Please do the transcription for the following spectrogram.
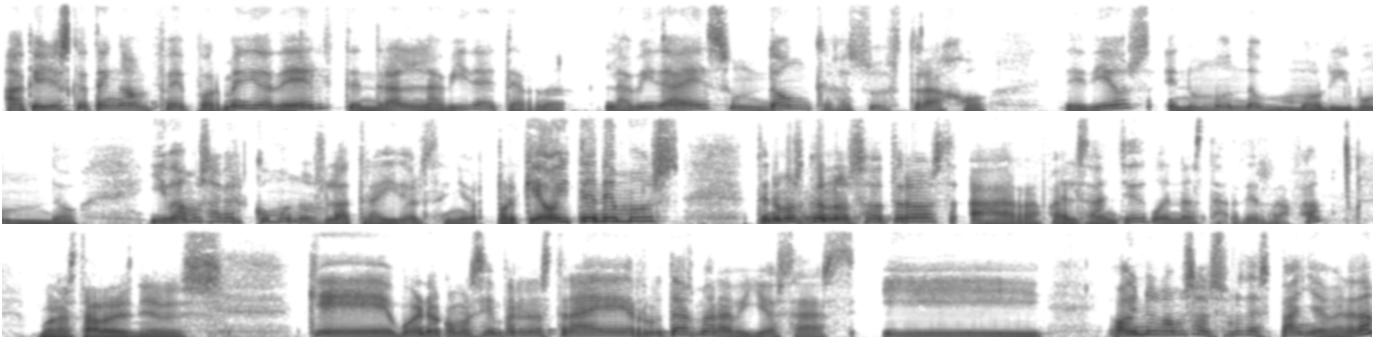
Aquellos que tengan fe por medio de él tendrán la vida eterna. La vida es un don que Jesús trajo de Dios en un mundo moribundo. Y vamos a ver cómo nos lo ha traído el Señor. Porque hoy tenemos, tenemos con nosotros a Rafael Sánchez. Buenas tardes, Rafa Buenas tardes, Nieves. Que bueno, como siempre nos trae rutas maravillosas y hoy nos vamos al sur de España, ¿verdad?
